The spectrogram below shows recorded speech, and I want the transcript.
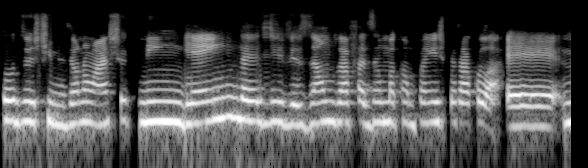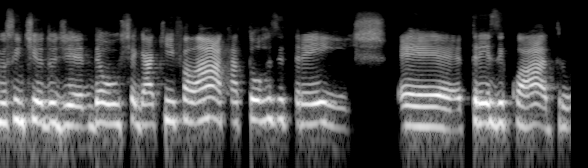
todos os times. Eu não acho que ninguém da divisão vai fazer uma campanha espetacular. É, no sentido de, de eu chegar aqui e falar ah, 14-3, é, 13-4.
